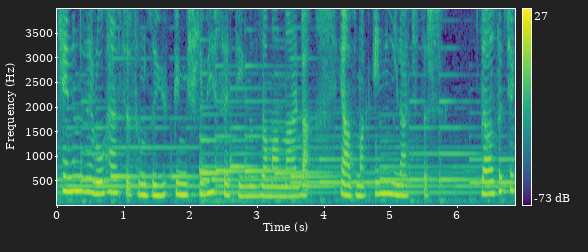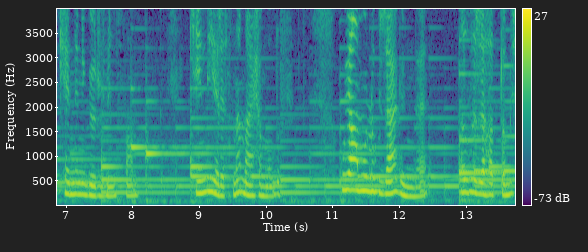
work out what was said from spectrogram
Kendimizi ruhen sırtımıza yük binmiş gibi hissettiğimiz zamanlarda yazmak en iyi ilaçtır. Yazdıkça kendini görür insan. Kendi yarasına merhem olur. Bu yağmurlu güzel günde hazır rahatlamış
